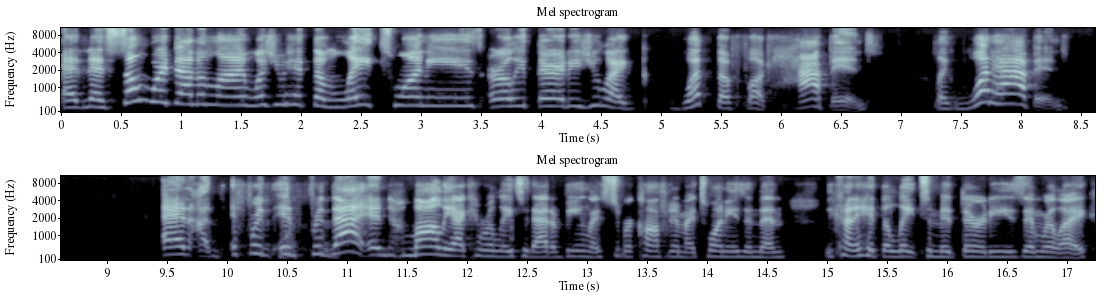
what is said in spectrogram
And then somewhere down the line, once you hit them late 20s, early 30s, you like, what the fuck happened? Like, what happened? And for and for that and Molly, I can relate to that of being like super confident in my 20s, and then we kind of hit the late to mid 30s, and we're like,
